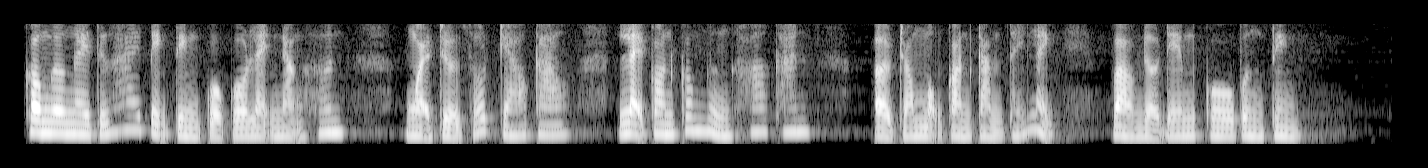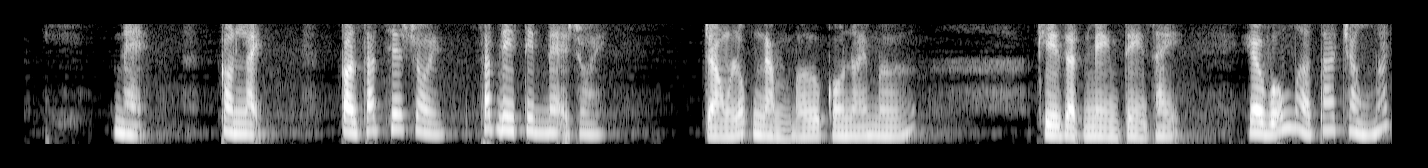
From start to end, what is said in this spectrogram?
Không ngờ ngày thứ hai bệnh tình của cô lại nặng hơn. Ngoại trừ sốt kéo cao, lại còn không ngừng ho khan. Ở trong mộng còn cảm thấy lạnh. Vào nửa đêm cô bừng tỉnh. Mẹ, con lạnh. Con sắp chết rồi, sắp đi tìm mẹ rồi. Trong lúc nằm mơ cô nói mớ. Khi giật mình tỉnh dậy, Hiểu Vũ mở to trong mắt,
